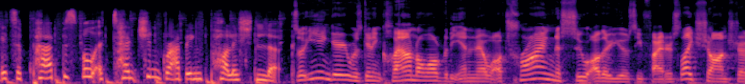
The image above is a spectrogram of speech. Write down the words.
It's a purposeful, attention-grabbing, polished look. So Ian Garry was getting clowned all over the internet while trying to sue other UFC fighters like Sean Strickland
